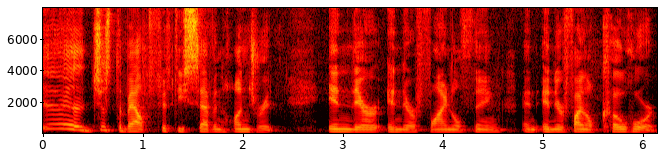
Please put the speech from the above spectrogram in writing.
uh, just about 5,700 in their in their final thing and in, in their final cohort.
